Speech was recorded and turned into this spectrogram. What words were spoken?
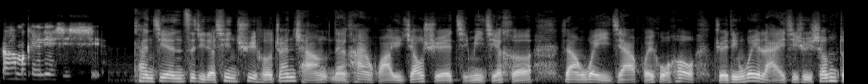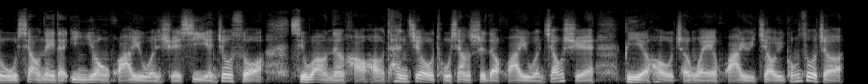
让他们可以练习写。看见自己的兴趣和专长能和华语教学紧密结合，让魏家回国后决定未来继续深读校内的应用华语文学系研究所，希望能好好探究图像式的华语文教学。毕业后成为华语教育工作者，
